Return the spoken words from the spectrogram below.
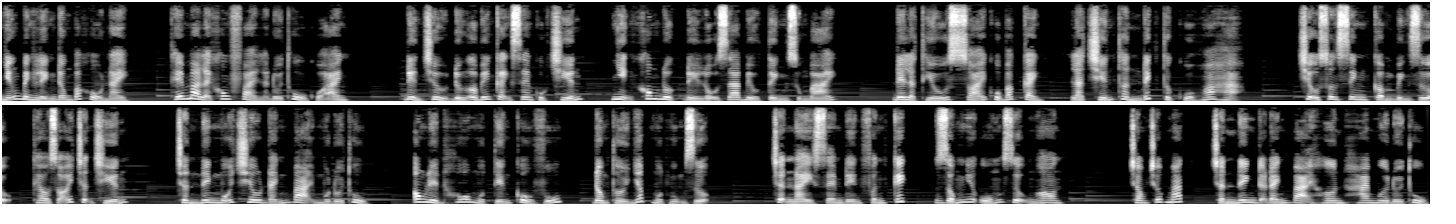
Những binh lính Đông Bắc Hổ này, thế mà lại không phải là đối thủ của anh. Điển Trử đứng ở bên cạnh xem cuộc chiến, nhịn không được để lộ ra biểu tình dùng bái. Đây là thiếu soái của Bắc Cảnh, là chiến thần đích thực của Hoa Hạ. Triệu Xuân Sinh cầm bình rượu, theo dõi trận chiến. Trần Ninh mỗi chiêu đánh bại một đối thủ. Ông liền hô một tiếng cổ vũ, đồng thời nhấp một ngụm rượu. Trận này xem đến phấn kích, giống như uống rượu ngon. Trong chớp mắt, Trần Ninh đã đánh bại hơn 20 đối thủ.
